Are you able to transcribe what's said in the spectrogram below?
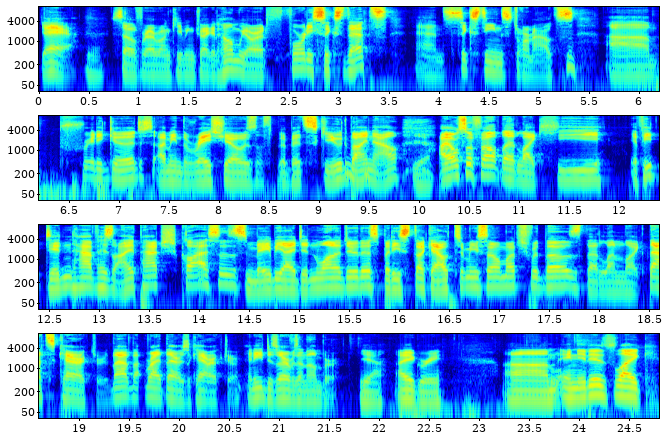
Yeah. So for everyone keeping track at home, we are at 46 deaths and 16 stormouts. um, pretty good. I mean, the ratio is a bit skewed by now. Yeah. I also felt that like he, if he didn't have his eye patch glasses, maybe I didn't want to do this. But he stuck out to me so much with those that I'm like, that's character. That, that right there is a character, and he deserves a number. Yeah, I agree. Um, and it is like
